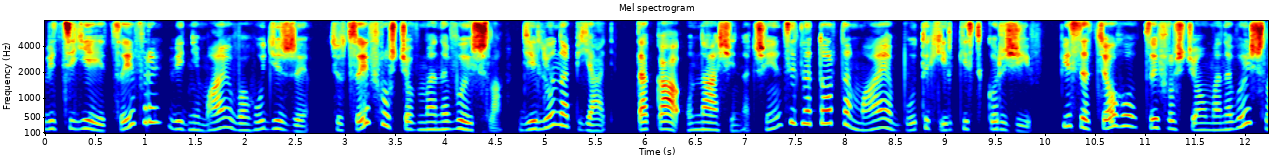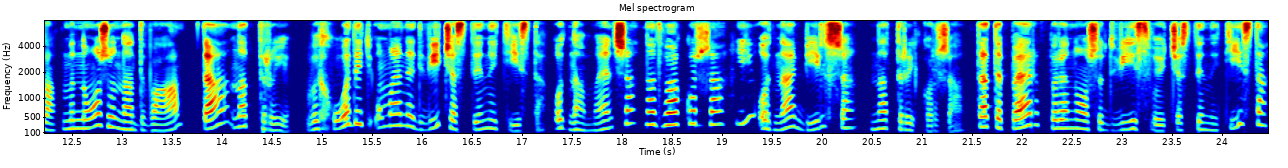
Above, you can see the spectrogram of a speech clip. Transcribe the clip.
Від цієї цифри віднімаю вагу діжи. Цю цифру, що в мене вийшла, ділю на 5. Така у нашій начинці для торта має бути кількість коржів. Після цього цифру, що у мене вийшла, множу на 2 та на 3. Виходить у мене дві частини тіста: одна менша на 2 коржа і одна більша на 3 коржа. Та тепер переношу дві свої частини тіста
